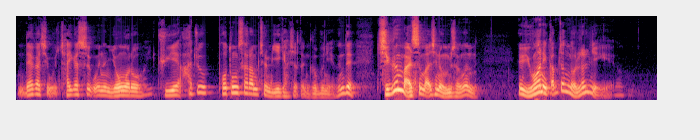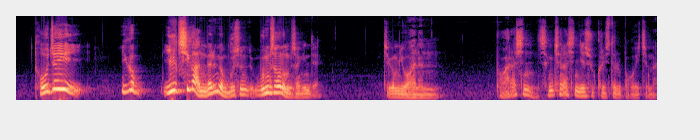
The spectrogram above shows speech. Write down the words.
내가 지금 자기가 쓰고 있는 용어로 귀에 아주 보통 사람처럼 얘기하셨던 그분이에요. 근데 지금 말씀하시는 음성은 요한이 깜짝 놀랄 얘기예요. 도저히 이거 일치가 안 되는 거 무슨 음성은 음성인데 지금 요한은 부활하신 승천하신 예수 그리스도를 보고 있지만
